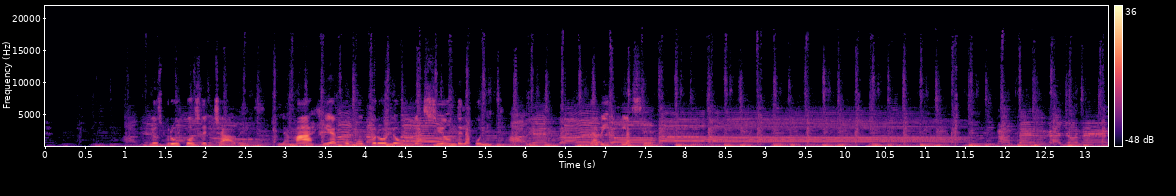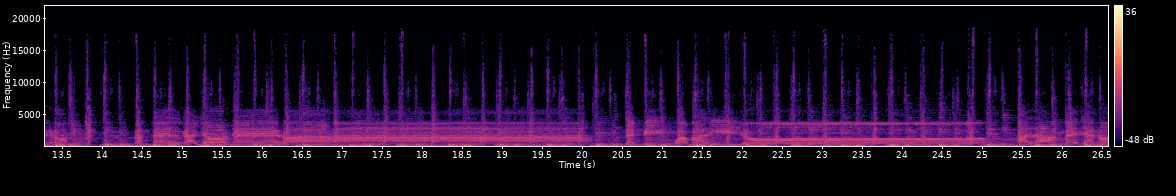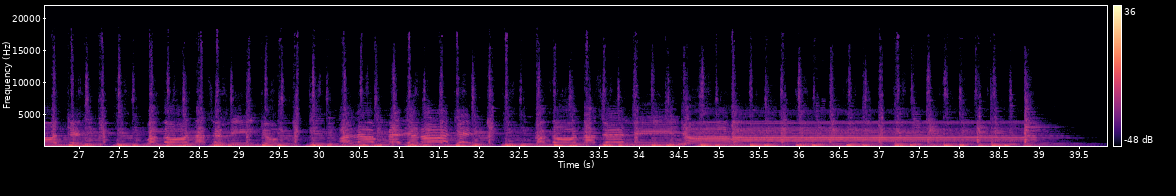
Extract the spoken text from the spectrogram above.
Los brujos de Chávez, la magia como prolongación de la política. David Placer.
